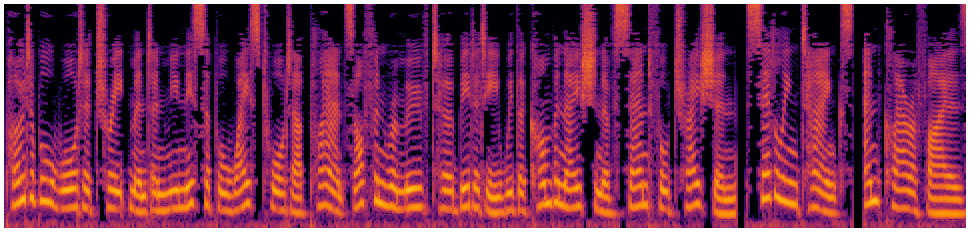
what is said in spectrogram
Potable water treatment and municipal wastewater plants often remove turbidity with a combination of sand filtration, settling tanks, and clarifiers.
